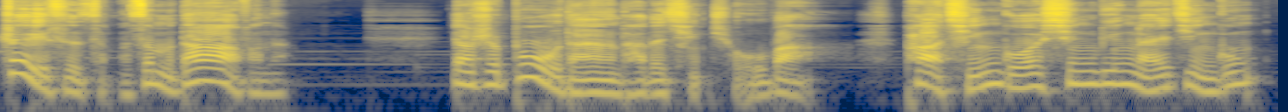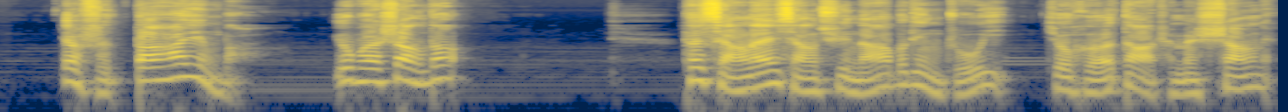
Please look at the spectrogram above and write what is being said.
这次怎么这么大方呢？要是不答应他的请求吧，怕秦国兴兵来进攻；要是答应吧，又怕上当。他想来想去，拿不定主意，就和大臣们商量，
